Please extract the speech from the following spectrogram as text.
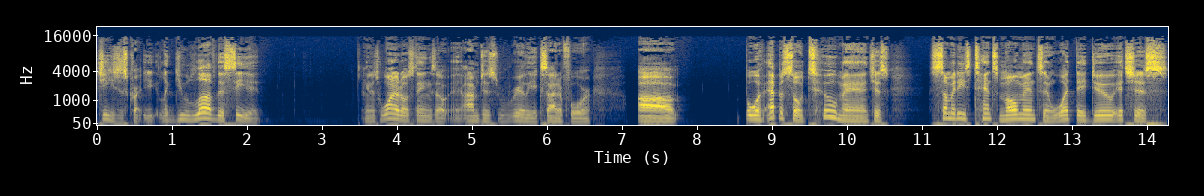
Jesus Christ, like you love to see it, and it's one of those things that I'm just really excited for. Uh, but with episode two, man, just some of these tense moments and what they do, it's just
